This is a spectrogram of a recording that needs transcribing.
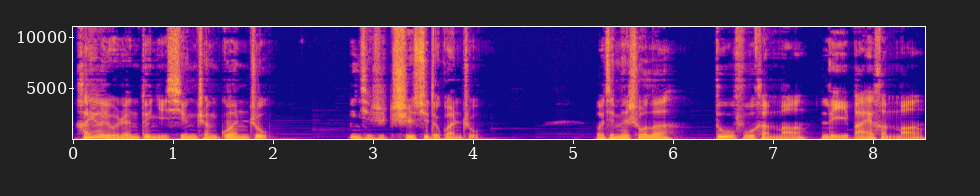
还要有人对你形成关注，并且是持续的关注。我前面说了，杜甫很忙，李白很忙，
